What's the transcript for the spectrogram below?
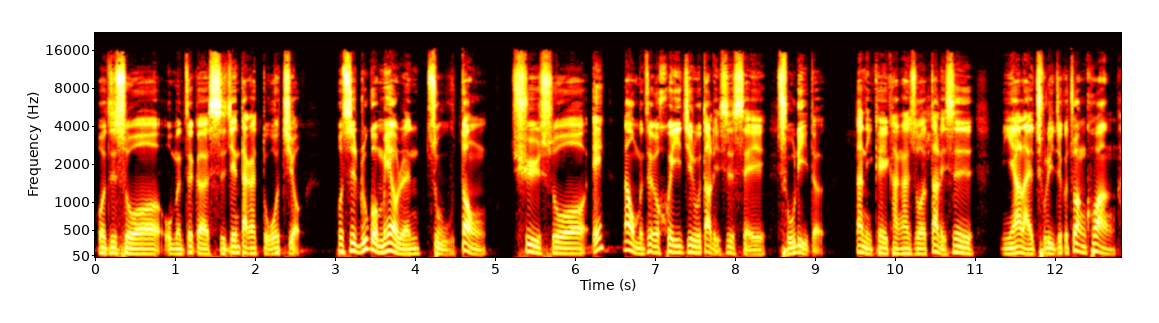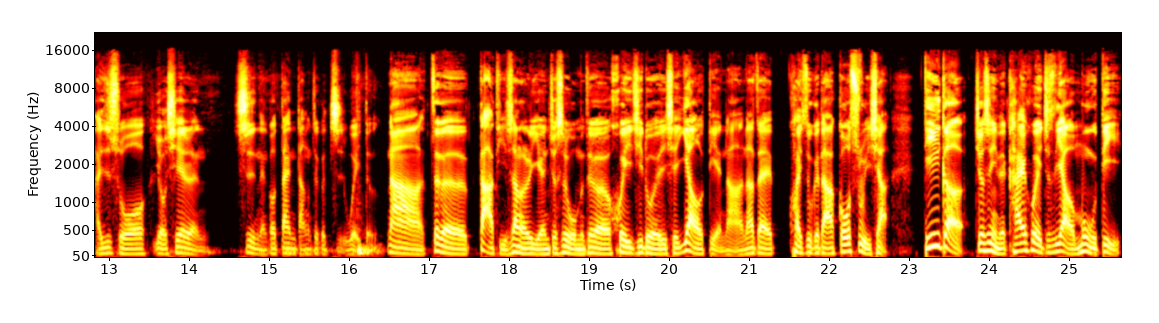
或者说我们这个时间大概多久？或是如果没有人主动去说，哎，那我们这个会议记录到底是谁处理的？那你可以看看说，到底是你要来处理这个状况，还是说有些人是能够担当这个职位的？那这个大体上而言，就是我们这个会议记录的一些要点啊。那再快速跟大家勾述一下。第一个就是你的开会就是要有目的，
